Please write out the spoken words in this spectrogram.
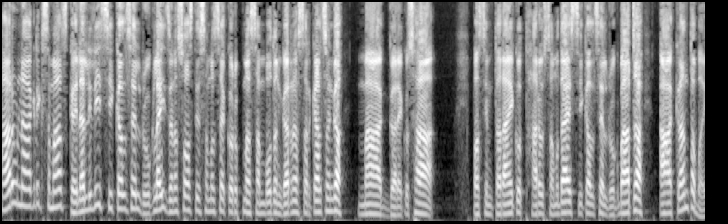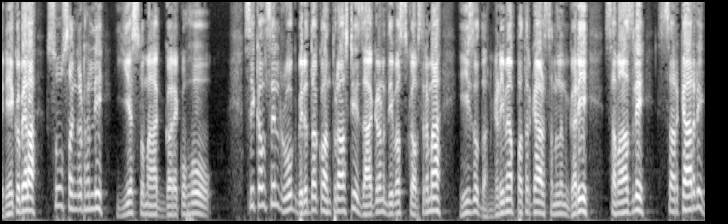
थारू नागरिक समाज कैलालीले सिकलसेल रोगलाई जनस्वास्थ्य समस्याको रूपमा सम्बोधन गर्न सरकारसँग माग गरेको छ। पश्चिम तराईको थारू समुदाय सिकलसेल रोगबाट आक्रान्त भइरहेको बेला सो संगठनले यस्तो माग गरेको हो। सिकलसेल रोग विरुद्धको अन्तर्राष्ट्रिय जागरण दिवसको अवसरमा हिजो धनगढ़ीमा पत्रकार सम्मेलन गरी समाजले सरकारले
